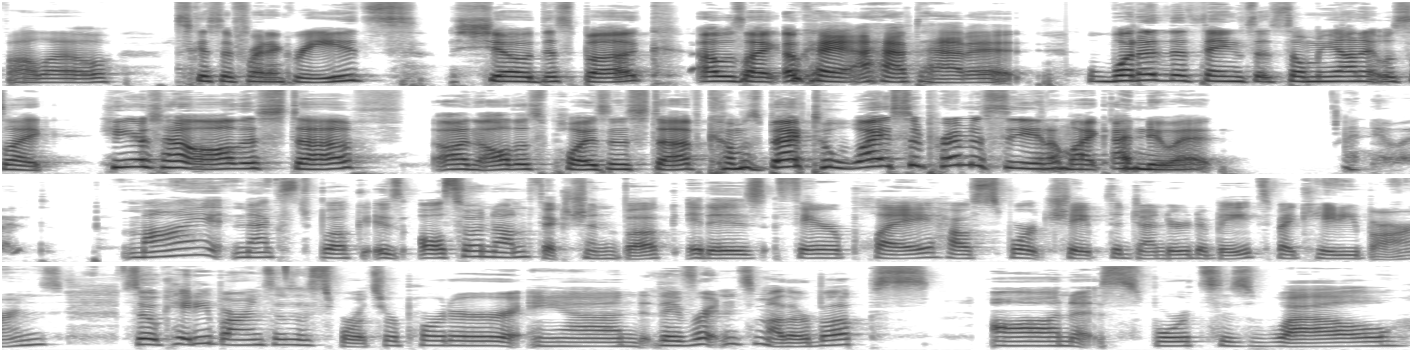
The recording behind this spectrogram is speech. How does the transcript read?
follow, Schizophrenic Reads showed this book, I was like, okay, I have to have it. One of the things that sold me on it was like, here's how all this stuff on all this poison stuff comes back to white supremacy. And I'm like, I knew it. I knew it. My next book is also a nonfiction book. It is Fair Play How Sports Shape the Gender Debates by Katie Barnes. So, Katie Barnes is a sports reporter, and they've written some other books on sports as well.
